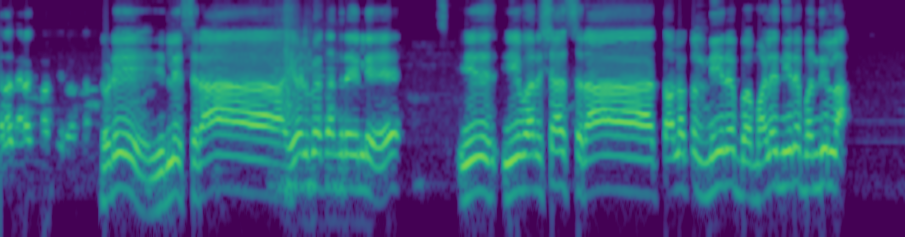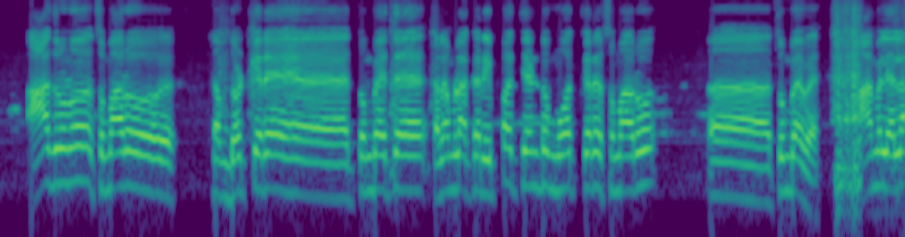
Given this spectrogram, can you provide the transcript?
ಎಲ್ಲ ಮ್ಯಾನೇಜ್ ಮಾಡ್ತೀರ ನೋಡಿ ಇಲ್ಲಿ ಸಿರಾ ಹೇಳ್ಬೇಕಂದ್ರೆ ಇಲ್ಲಿ ಈ ವರ್ಷ ಸಿರಾ ತಾಲೂಕಲ್ಲಿ ನೀರೇ ಮಳೆ ನೀರೇ ಬಂದಿಲ್ಲ. ಆದ್ರೂ ಸುಮಾರು ನಮ್ ದೊಡ್ಡ ಕೆರೆ ತುಂಬೈತೆ ಕಲಂಬಳ ಕೆರೆ ಇಪ್ಪತ್ತೆಂಟು ಮೂವತ್ ಕೆರೆ ಸುಮಾರು ಆ ತುಂಬವೆ. ಆಮೇಲೆ ಎಲ್ಲ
